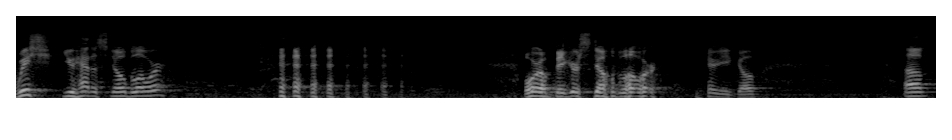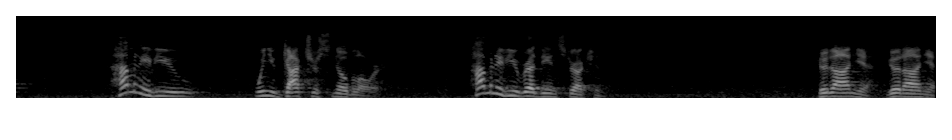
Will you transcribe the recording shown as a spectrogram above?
wish you had a snowblower? or a bigger snowblower? There you go. Um, how many of you, when you got your snowblower, how many of you read the instructions? Good on you. Good on you.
